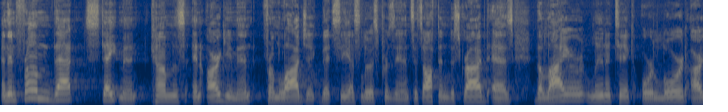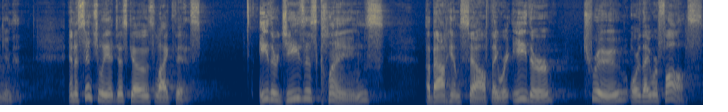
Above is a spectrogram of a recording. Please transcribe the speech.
And then from that statement comes an argument from logic that C.S. Lewis presents. It's often described as the liar, lunatic, or Lord argument. And essentially, it just goes like this Either Jesus claims about himself, they were either true or they were false.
